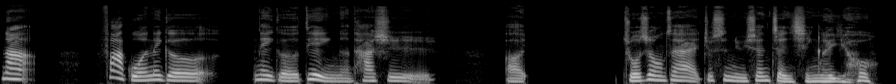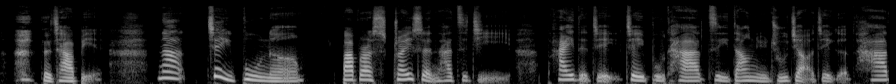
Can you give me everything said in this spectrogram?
那法国那个那个电影呢，它是呃着重在就是女生整形了以后。的差别。那这一部呢，Barbara Streisand 她自己拍的这这一部，她自己当女主角，这个她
